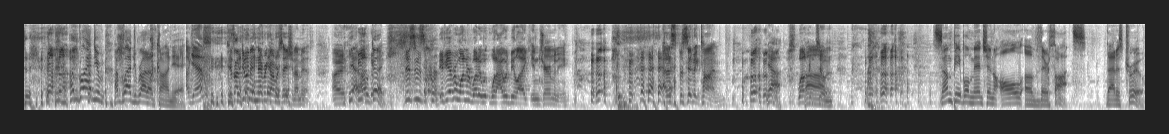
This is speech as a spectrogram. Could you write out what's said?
I'm glad you. I'm glad you brought up Kanye. Again? Because I'm doing it in every conversation I'm in. All right. Yeah. Oh, good. This is. If you ever wondered what it, would- what I would be like in Germany at a specific time, Yeah. welcome Um, to it. Some people mention all of their thoughts. That is true.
